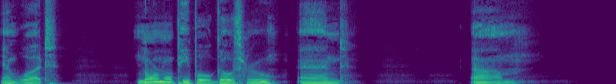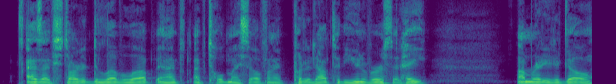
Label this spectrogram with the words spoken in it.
and what normal people go through. And um as I've started to level up and I've I've told myself and I put it out to the universe that hey I'm ready to go.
